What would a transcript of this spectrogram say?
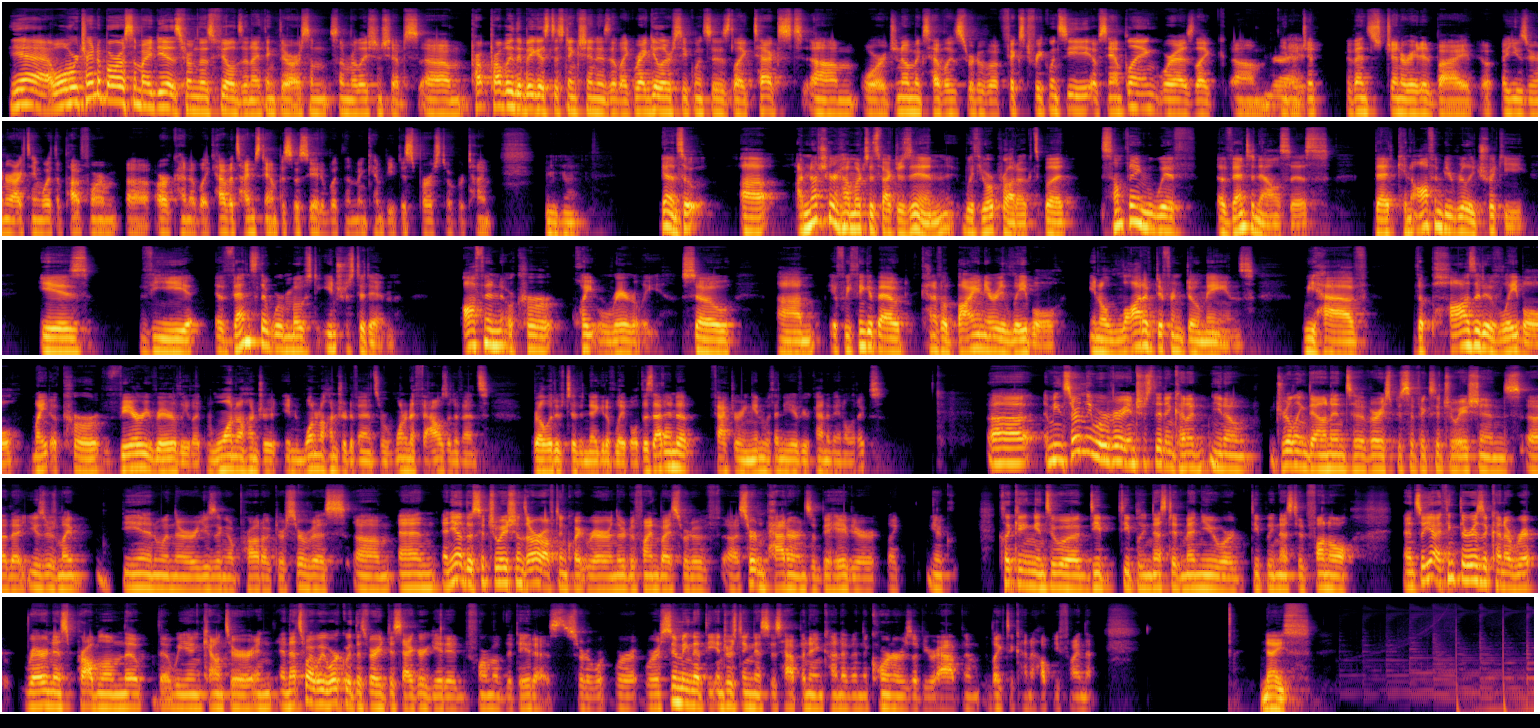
Yeah, well, we're trying to borrow some ideas from those fields, and I think there are some some relationships. Um, probably the biggest distinction is that like regular sequences like text um, or genomics have like sort of a fixed frequency of sampling, whereas like um, right. you know gen- events generated by a user interacting with a platform uh, are kind of like have a timestamp associated with them and can be dispersed over time. Mm-hmm. Yeah, and so uh, I'm not sure how much this factors in with your product, but something with event analysis that can often be really tricky is the events that we're most interested in often occur quite rarely. So, um, if we think about kind of a binary label in a lot of different domains, we have the positive label might occur very rarely, like 100 in in 100 events or one in a thousand events relative to the negative label. Does that end up factoring in with any of your kind of analytics? Uh, I mean, certainly we're very interested in kind of you know drilling down into very specific situations uh, that users might be in when they're using a product or service, um, and and yeah, those situations are often quite rare, and they're defined by sort of uh, certain patterns of behavior, like you know, clicking into a deep, deeply nested menu or deeply nested funnel and so, yeah, I think there is a kind of rareness problem that that we encounter, and and that's why we work with this very disaggregated form of the data. It's sort of we're we're assuming that the interestingness is happening kind of in the corners of your app, and we'd like to kind of help you find that. Nice.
